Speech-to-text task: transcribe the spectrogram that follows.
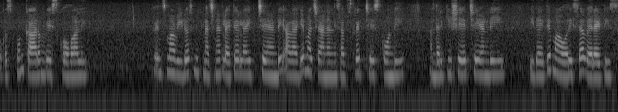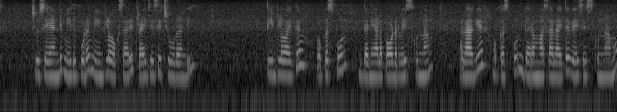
ఒక స్పూన్ కారం వేసుకోవాలి. ఫ్రెండ్స్ మా వీడియోస్ మీకు నచ్చినట్లయితే లైక్ చేయండి. అలాగే మా ఛానల్ని సబ్స్క్రైబ్ చేసుకోండి. అందరికీ షేర్ చేయండి. ఇదైతే మా ఒరిస్సా వెరైటీస్ చూసేయండి. మీరు కూడా మీ ఇంట్లో ఒకసారి ట్రై చేసి చూడండి. దీంట్లో అయితే ఒక స్పూన్ ధనియాల పౌడర్ వేసుకున్నాం. అలాగే ఒక స్పూన్ గరం మసాలా అయితే వేసేసుకున్నాము.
